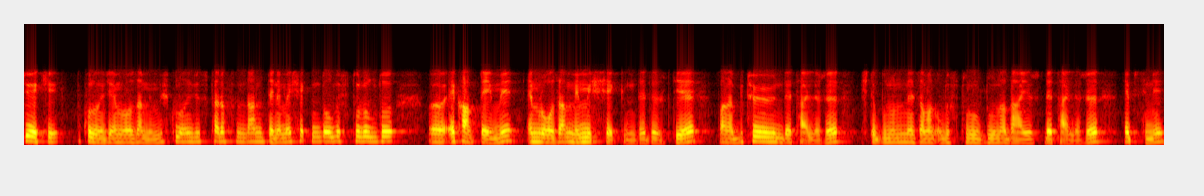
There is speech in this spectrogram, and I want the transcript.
Diyor ki bu kullanıcı Emre Ozan Memiş kullanıcısı tarafından deneme şeklinde oluşturuldu. Ee, account name'i Emre Ozan Memiş şeklindedir diye bana bütün detayları işte bunun ne zaman oluşturulduğuna dair detayları hepsini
